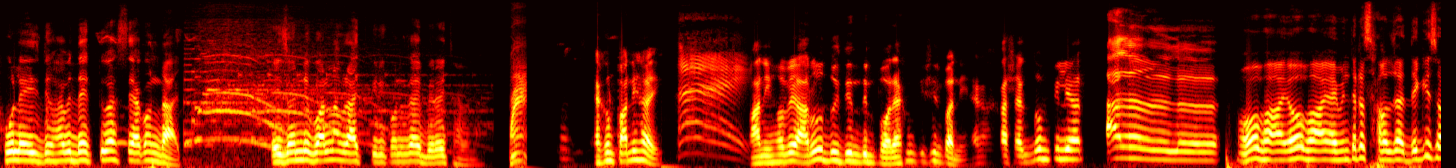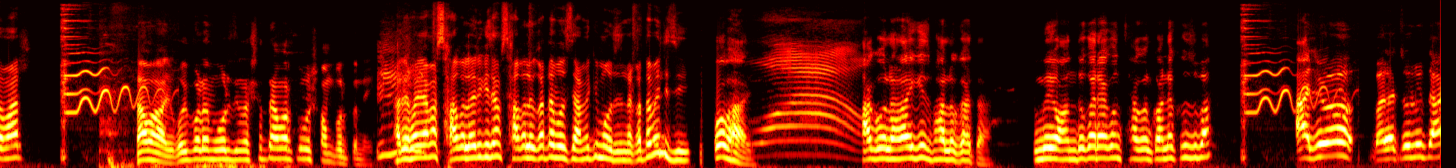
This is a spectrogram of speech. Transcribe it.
ফুল এইচডি ভাবে দেখতে পাচ্ছি এখন রাত এই জন্য বললাম রাত কিরি কোনো জায়গায় বেরোইতে হবে না। এখন পানি হয়? পানি হবে আরও দুই তিন দিন পর এখন কিসের পানি? আকাশ একদম ক্লিয়ার ও ভাই ও ভাই আমি তো একটা ছাগল দেখিস আমার? না ভাই ওই পাড়া মর্জিনার সাথে আমার কোনো সম্পর্ক নেই। আরে ভাই আমার ছাগল হারিয়ে গেছে আমি ছাগলের কথা বলছি আমি কি মজুর কথা বলেছি? ও ভাই ছাগল হারাই গিস ভালো কথা। তুমি এই অন্ধকারে এখন ছাগল কনে খুঁজবা? আজো বলে চলু তা।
